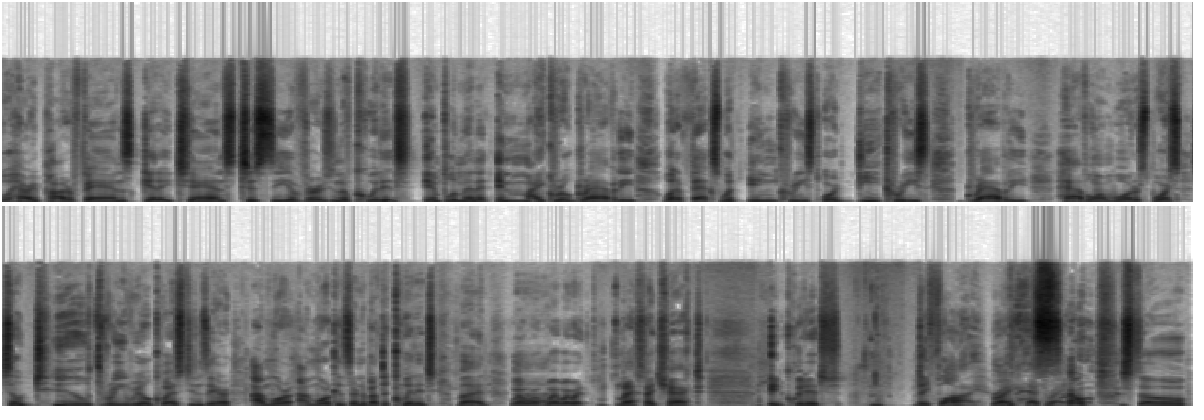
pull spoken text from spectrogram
Will Harry Potter fans get a chance to see a version of Quidditch implemented in microgravity? What effects would increased or decreased gravity have on water sports? So two, three real questions there. I'm more I'm more concerned about the Quidditch, but Wait, uh, wait, wait, wait. Last I checked, in Quidditch, they fly, right? That's right. So, so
